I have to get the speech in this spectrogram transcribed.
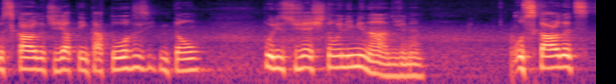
O Scarlet já tem 14, então por isso já estão eliminados. Né? Os Scarlets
